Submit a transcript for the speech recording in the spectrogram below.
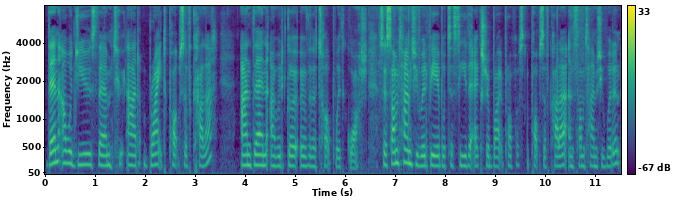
then I would use them to add bright pops of colour and then I would go over the top with gouache. So sometimes you would be able to see the extra bright pops, pops of color and sometimes you wouldn't,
